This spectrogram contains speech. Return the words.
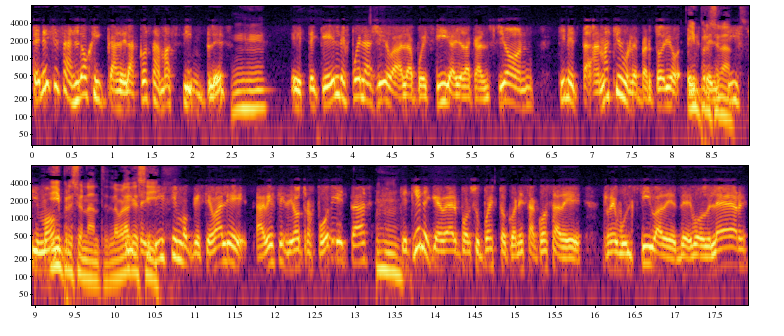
tenés esas lógicas de las cosas más simples, este, que él después las lleva a la poesía y a la canción, tiene además tiene un repertorio impresionante impresionante la verdad que sí. Que se vale a veces de otros poetas que tiene que ver por supuesto con esa cosa de revulsiva de, de Baudelaire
